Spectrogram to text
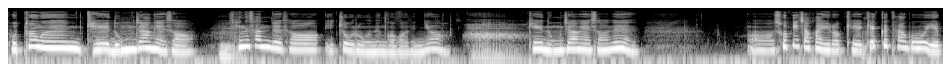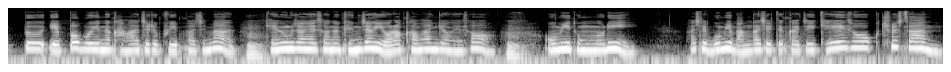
보통은 개 농장에서 음. 생산돼서 이쪽으로 오는 거거든요. 아. 개 농장에서는 어, 소비자가 이렇게 깨끗하고 예쁘 예뻐 보이는 강아지를 구입하지만 음. 개 농장에서는 굉장히 열악한 환경에서 음. 어미 동물이 사실 몸이 망가질 때까지 계속 출산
